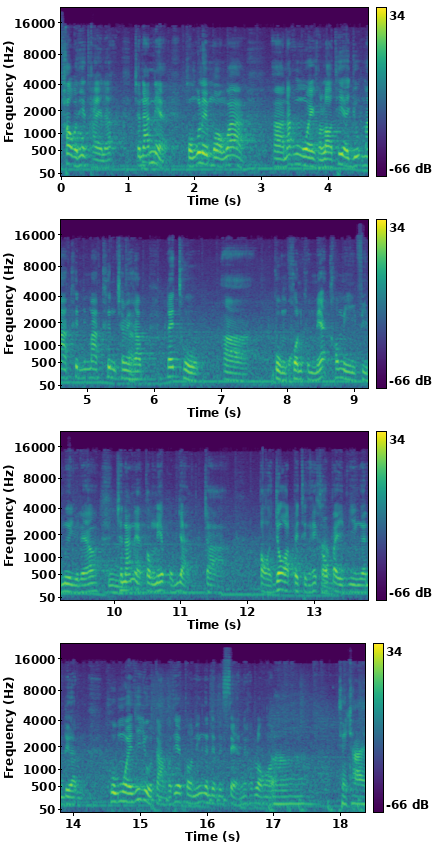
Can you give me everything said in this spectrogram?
เท่าประเทศไทยแล้ว ฉะนั้นเนี่ยผมก็เลยมองว่าอ่านักมวยของเราที่อายุมากขึ้นมากขึ้นใช่ไหมครับ ได้ถูกอ่ากลุ่มคนกลุ่มเนี้ยเขามีฝีมืออยู่แล้วอืมฉะนั้นเนี่ยตรงนี้ผมอยากจะต่อยอดไปถึงให้เขาครับไปมีเงินเดือนครูมวยที่อยู่ต่างประเทศตอนนี้เงินเดือนเป็นแสนนะครับรองออสอ่าเสียชัย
